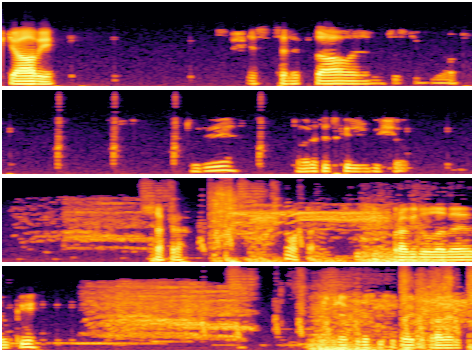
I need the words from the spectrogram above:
šťávy. Což mě sice neptá, ale nevím, co s tím dělat. Tudy, teoreticky, když bych šel. Sakra. No tak, zkusím pravidlo levé ruky. Když mi nepůjde zkusit pravidlo pravé ruky.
